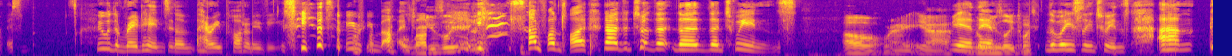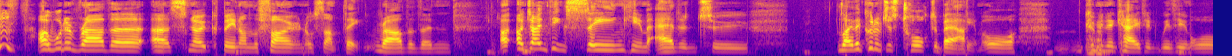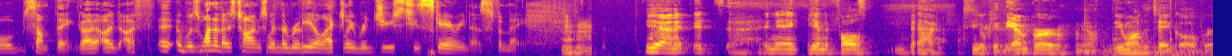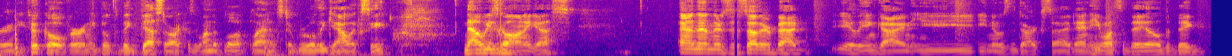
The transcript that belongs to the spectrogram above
who were the redheads in the Harry Potter movies? to be reminded. Ron Weasley? Someone like no, the, tw- the the the twins, Oh, right, yeah. Yeah, the them. Weasley twins. the Weasley twins. Um, I would have rather uh, Snoke been on the phone or something rather than. I, I don't think seeing him added to. Like they could have just talked about him or communicated with him or something. I, I, I it was one of those times when the reveal actually reduced his scariness for me. Yeah, and it, it uh, and again it falls back to okay, the emperor, you know, he wanted to take over, and he took over, and he built a big Death Star because he wanted to blow up planets to rule the galaxy. Now he's gone, I guess. And then there's this other bad alien guy, and he he knows the dark side, and he wants to build a big,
